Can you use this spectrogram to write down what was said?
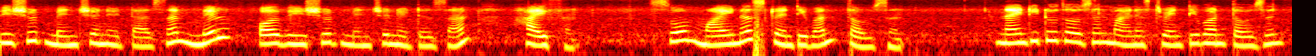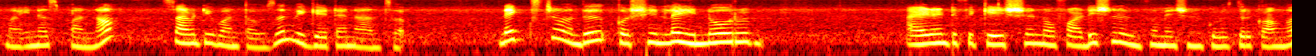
we should mention it as an nil or we should mention it as an hyphen so minus twenty one thousand ninety two thousand minus twenty one thousand minus பண்ணால் seventy one thousand we get an answer next வந்து கொஷினில் இன்னொரு ஐடென்டிஃபிகேஷன் ஆஃப் அடிஷ்னல் இன்ஃபர்மேஷன் கொடுத்துருக்காங்க.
